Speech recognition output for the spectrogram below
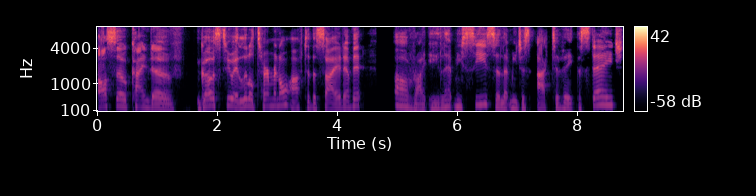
also kind of goes to a little terminal off to the side of it. Alrighty, let me see. So let me just activate the stage,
